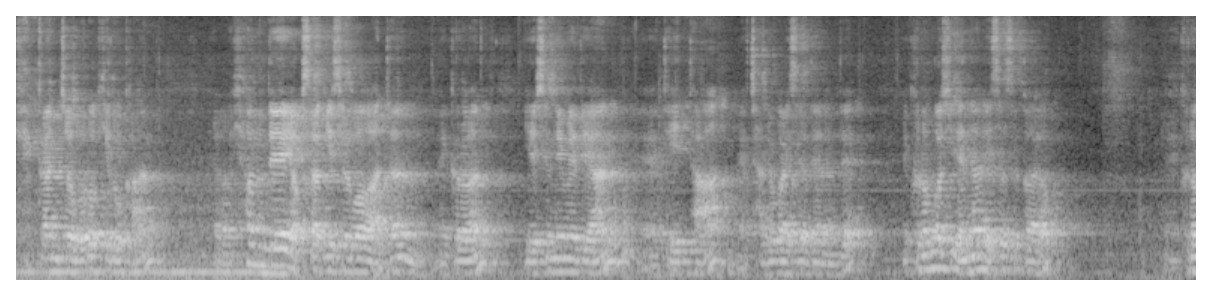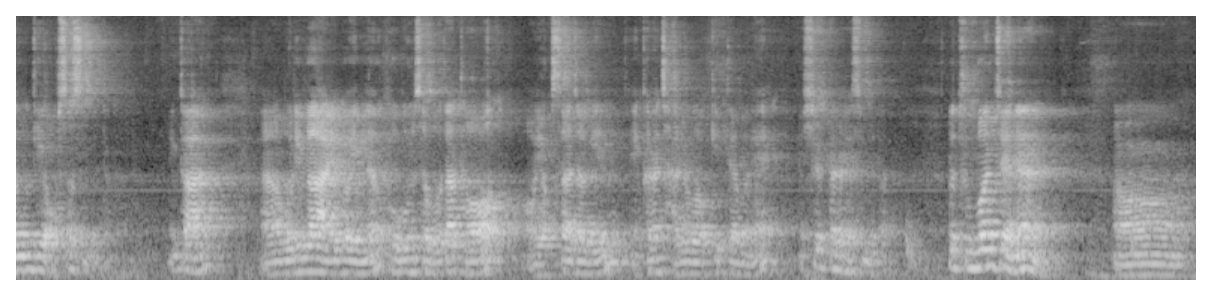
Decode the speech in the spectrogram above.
객관적으로 기록한 어, 현대 역사 기술과 같은 그런 예수님에 대한 데이터 자료가 있어야 되는데 그런 것이 옛날에 있었을까요? 그런 게 없었습니다. 그러니까 아, 우리가 알고 있는 복음서보다 더 어, 역사적인 그런 자료가 없기 때문에 실패를 했습니다. 두 번째는 어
